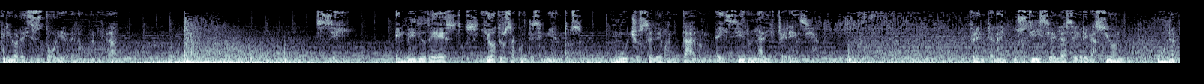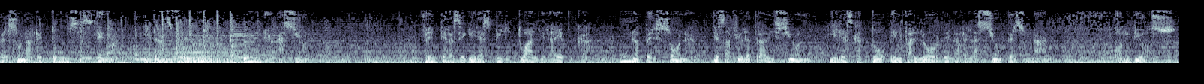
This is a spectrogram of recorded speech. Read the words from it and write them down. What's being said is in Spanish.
describa la historia de la humanidad. Sí, en medio de estos y otros acontecimientos, muchos se levantaron e hicieron la diferencia. Frente a la injusticia y la segregación, una persona retó un sistema y transformó una nación. Frente a la ceguera espiritual de la época, una persona desafió la tradición y rescató el valor de la relación personal con Dios.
